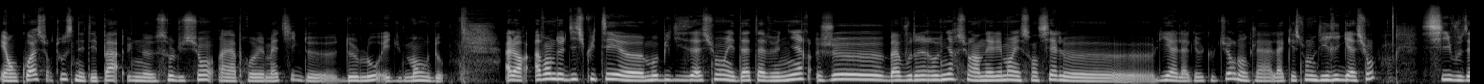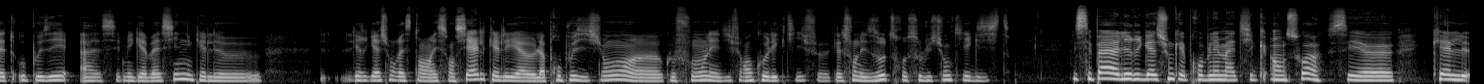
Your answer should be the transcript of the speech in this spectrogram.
et en quoi surtout ce n'était pas une solution à la problématique de, de l'eau et du manque d'eau. Alors, avant de discuter mobilisation et date à venir, je bah, voudrais revenir sur un élément essentiel lié à l'agriculture, donc la, question de l'irrigation. Si vous êtes opposé à ces méga-bassines, quelle, l'irrigation restant essentielle, quelle est la proposition que font les différents collectifs Quelles sont les autres solutions qui existent? C'est pas l'irrigation qui est problématique en soi, c'est quelle,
